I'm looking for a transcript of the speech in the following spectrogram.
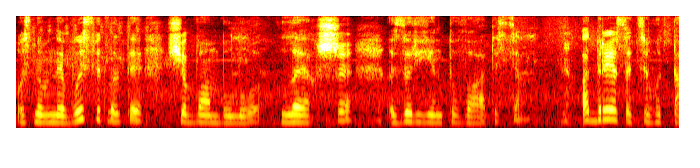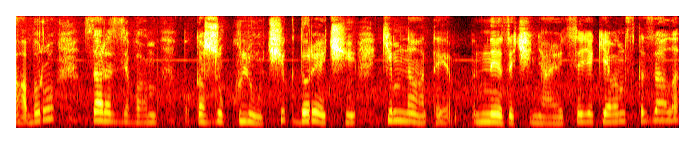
основне висвітлити, щоб вам було легше зорієнтуватися. Адреса цього табору. Зараз я вам покажу ключик. До речі, кімнати не зачиняються, як я вам сказала,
